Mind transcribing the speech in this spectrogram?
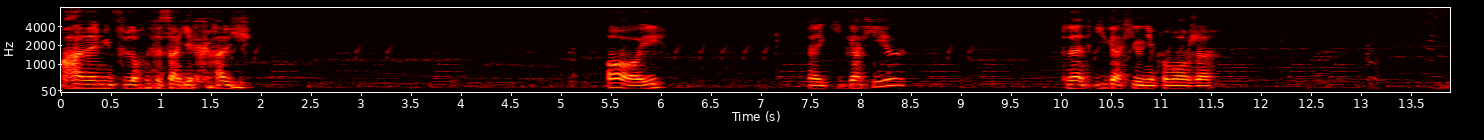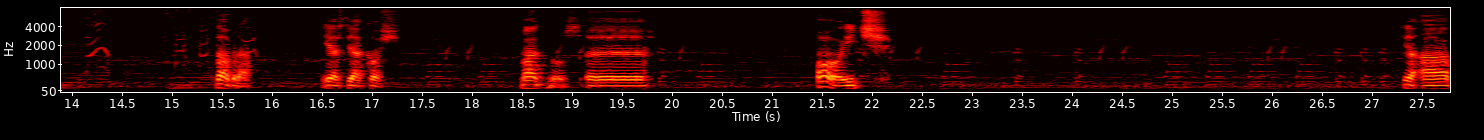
Ale mi flonę zajechali. Oj. E, Giga Heal? To nawet Giga Heal nie pomoże. Dobra. Jest jakoś. Magnus. E... Ojdź. Ja, a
